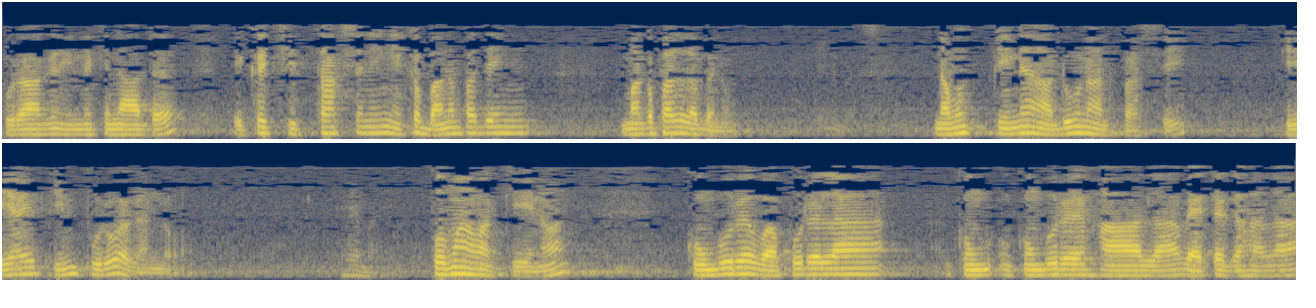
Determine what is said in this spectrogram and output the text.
පුරාගෙන ඉන්න කෙනාට එක චිත්තක්ෂණයෙන් එක බණපදයෙන් මගපල් ලබනවා. නමුත් පින අඩු වුණාට පස්සේ ඒ අය පින් පුරව ගන්නවා. එහෙමයි. උපමාවක් කියනවා කුඹුර වපුරලා කුඹුර හාලා වැට ගහලා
